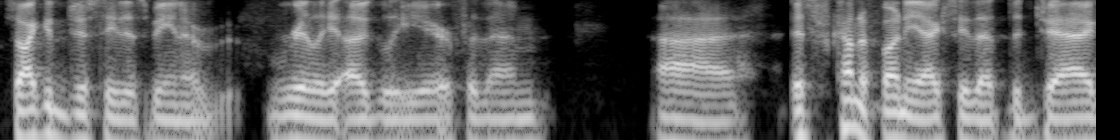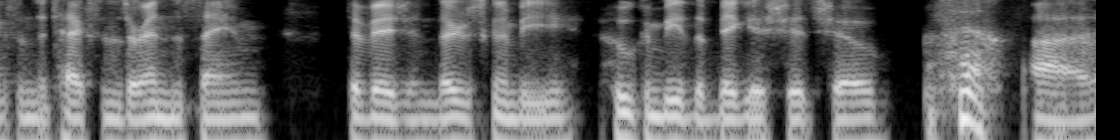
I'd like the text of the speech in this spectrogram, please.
So I could just see this being a really ugly year for them. Uh, it's kind of funny actually that the Jags and the Texans are in the same division. They're just going to be who can be the biggest shit show. uh,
